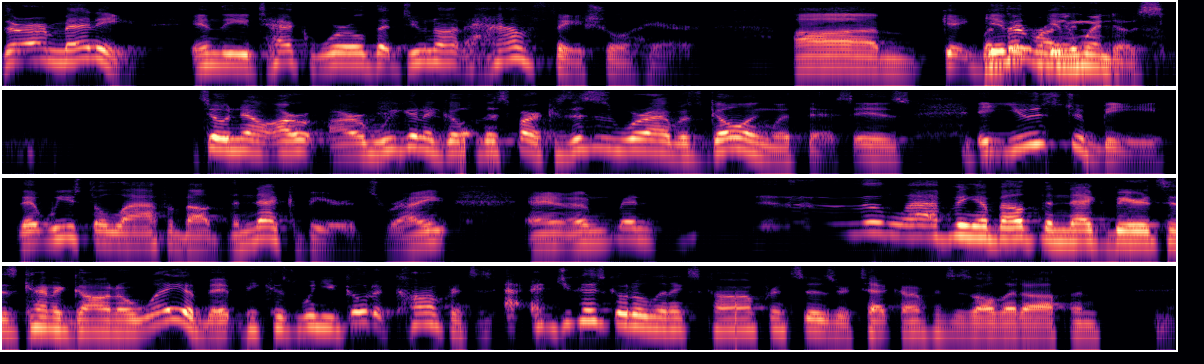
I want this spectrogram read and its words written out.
there are many in the tech world that do not have facial hair. Um, g- But give it, give running it- Windows. so now are are we going to go this far? Because this is where I was going with this. Is it used to be that we used to laugh about the neck beards, right? And and, and the laughing about the neck beards has kind of gone away a bit because when you go to conferences, do you guys go to Linux conferences or tech conferences all that often? No.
